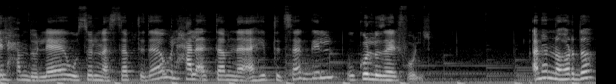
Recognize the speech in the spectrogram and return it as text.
الحمد لله وصلنا السبت ده والحلقة الثامنه أهي بتتسجل وكله زي الفل. أنا النهارده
